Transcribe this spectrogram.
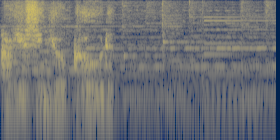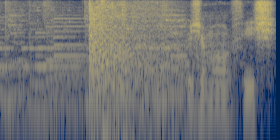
Have you seen your code? Je m'en fiche.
